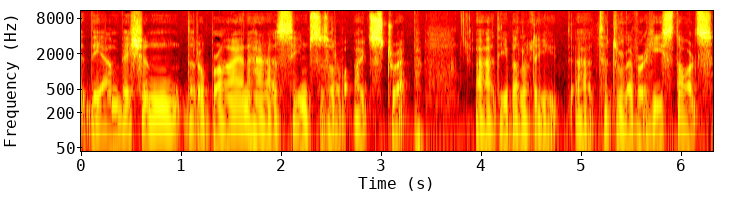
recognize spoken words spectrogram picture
the ambition that O'Brien has seems to sort of outstrip uh, the ability uh, to deliver. He starts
